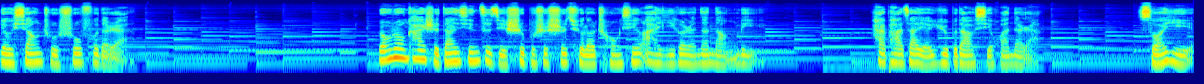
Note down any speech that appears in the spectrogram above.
又相处舒服的人。蓉蓉开始担心自己是不是失去了重新爱一个人的能力，害怕再也遇不到喜欢的人，所以，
